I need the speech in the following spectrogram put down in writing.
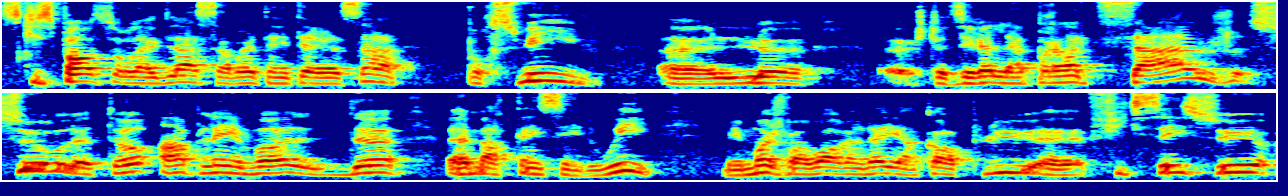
Ce qui se passe sur la glace, ça va être intéressant pour suivre euh, le, je te dirais, l'apprentissage sur le tas en plein vol de Martin Saint-Louis. Mais moi, je vais avoir un œil encore plus euh, fixé sur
